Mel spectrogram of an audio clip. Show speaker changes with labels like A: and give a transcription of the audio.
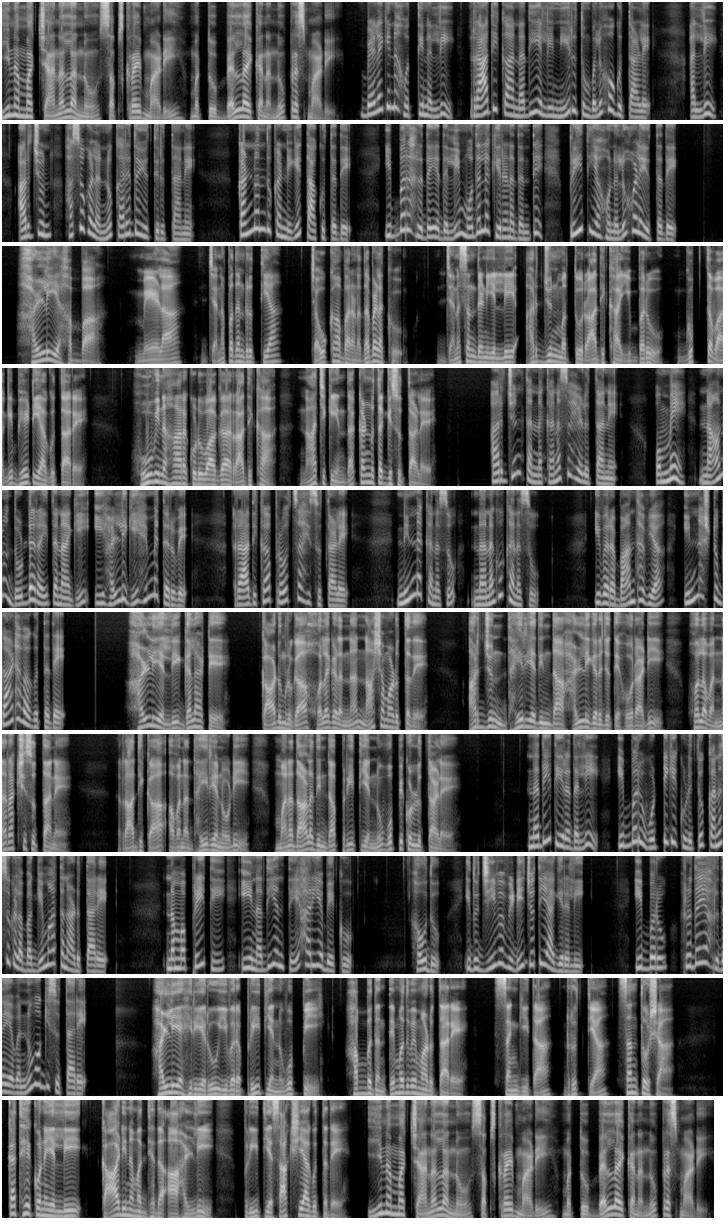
A: ಈ ನಮ್ಮ ಚಾನಲ್ ಅನ್ನು ಸಬ್ಸ್ಕ್ರೈಬ್ ಮಾಡಿ ಮತ್ತು ಬೆಲ್ ಐಕನ್ ಅನ್ನು ಪ್ರೆಸ್ ಮಾಡಿ.
B: ಬೆಳಗಿನ ಹೊತ್ತಿನಲ್ಲಿ ರಾಧಿಕಾ ನದಿಯಲ್ಲಿ ನೀರು ತುಂಬಲು ಹೋಗುತ್ತಾಳೆ. ಅಲ್ಲಿ ಅರ್ಜುನ್ ಹಸುಗಳನ್ನು ಕರೆದೊಯ್ಯುತ್ತಿರುತ್ತಾನೆ. ಕಣ್ಣೊಂದು ಕಣ್ಣಿಗೆ ತಾಕುತ್ತದೆ. ಇಬ್ಬರ ಹೃದಯದಲ್ಲಿ ಮೊದಲ ಕಿರಣದಂತೆ ಪ್ರೀತಿಯ ಹೊನಲು ಹೊಳೆಯುತ್ತದೆ.
C: ಹಳ್ಳಿಯ ಹಬ್ಬ ಮೇಳ ಜನಪದ ನೃತ್ಯ ಚೌಕಾಭರಣದ ಬೆಳಕು. ಜನಸಂದಣಿಯಲ್ಲಿ ಅರ್ಜುನ್ ಮತ್ತು ರಾಧಿಕಾ ಇಬ್ಬರೂ ಗುಪ್ತವಾಗಿ ಭೇಟಿಯಾಗುತ್ತಾರೆ. ಹೂವಿನ ಹಾರ ಕೊಡುವಾಗ ರಾಧಿಕಾ ನಾಚಿಕೆಯಿಂದ ಕಣ್ಣು ತಗ್ಗಿಸುತ್ತಾಳೆ.
B: ಅರ್ಜುನ್ ತನ್ನ ಕನಸು ಹೇಳುತ್ತಾನೆ ಒಮ್ಮೆ ನಾನು ದೊಡ್ಡ ರೈತನಾಗಿ ಈ ಹಳ್ಳಿಗೆ ಹೆಮ್ಮೆ ತರುವೆ. ರಾಧಿಕಾ ಪ್ರೋತ್ಸಾಹಿಸುತ್ತಾಳೆ ನಿನ್ನ ಕನಸು ನನಗೂ ಕನಸು. ಇವರ ಬಾಂಧವ್ಯ ಇನ್ನಷ್ಟು ಗಾಢವಾಗುತ್ತದೆ.
D: ಹಳ್ಳಿಯಲ್ಲಿ ಗಲಾಟೆ ಕಾಡುಮೃಗ ಹೊಲಗಳನ್ನ ನಾಶ ಮಾಡುತ್ತದೆ. ಅರ್ಜುನ್ ಧೈರ್ಯದಿಂದ ಹಳ್ಳಿಗರ ಜೊತೆ ಹೋರಾಡಿ ಹೊಲವನ್ನ ರಕ್ಷಿಸುತ್ತಾನೆ. ರಾಧಿಕಾ ಅವನ ಧೈರ್ಯ ನೋಡಿ ಮನದಾಳದಿಂದ ಪ್ರೀತಿಯನ್ನು ಒಪ್ಪಿಕೊಳ್ಳುತ್ತಾಳೆ.
B: ನದಿ ತೀರದಲ್ಲಿ ಇಬ್ಬರು ಒಟ್ಟಿಗೆ ಕುಳಿತು ಕನಸುಗಳ ಬಗ್ಗೆ ಮಾತನಾಡುತ್ತಾರೆ. ನಮ್ಮ ಪ್ರೀತಿ ಈ ನದಿಯಂತೆ ಹರಿಯಬೇಕು. ಹೌದು ಇದು ಜೀವವಿಡೀ ಜೊತೆಯಾಗಿರಲಿ. ಇಬ್ಬರು ಹೃದಯ ಹೃದಯವನ್ನು ಒಗ್ಗಿಸುತ್ತಾರೆ.
E: ಹಳ್ಳಿಯ ಹಿರಿಯರು ಇವರ ಪ್ರೀತಿಯನ್ನು ಒಪ್ಪಿ ಹಬ್ಬದಂತೆ ಮದುವೆ ಮಾಡುತ್ತಾರೆ. ಸಂಗೀತ, ನೃತ್ಯ, ಸಂತೋಷ. ಕಥೆ ಕೊನೆಯಲ್ಲಿ ಕಾಡಿನ ಮಧ್ಯದ ಆ ಹಳ್ಳಿ ಪ್ರೀತಿಯ ಸಾಕ್ಷಿಯಾಗುತ್ತದೆ.
A: ಈ ನಮ್ಮ ಚಾನಲ್ ಅನ್ನು ಸಬ್ಸ್ಕ್ರೈಬ್ ಮಾಡಿ ಮತ್ತು ಬೆಲ್ ಐಕನ್ ಅನ್ನು ಪ್ರೆಸ್ ಮಾಡಿ.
